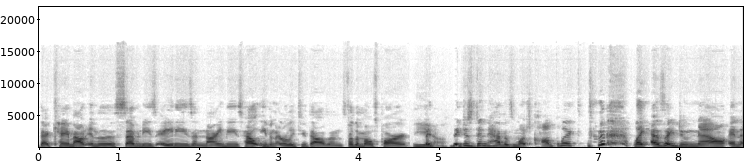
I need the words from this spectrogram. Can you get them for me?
that came out in the 70s, 80s, and 90s, hell, even early 2000s for the most part, yeah. they, they just didn't have as much conflict like as they do now. And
